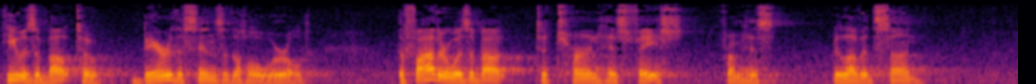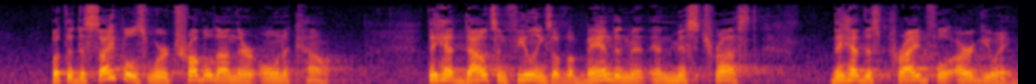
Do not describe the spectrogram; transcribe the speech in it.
he was about to bear the sins of the whole world. The Father was about to turn his face from his beloved Son. But the disciples were troubled on their own account. They had doubts and feelings of abandonment and mistrust. They had this prideful arguing.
